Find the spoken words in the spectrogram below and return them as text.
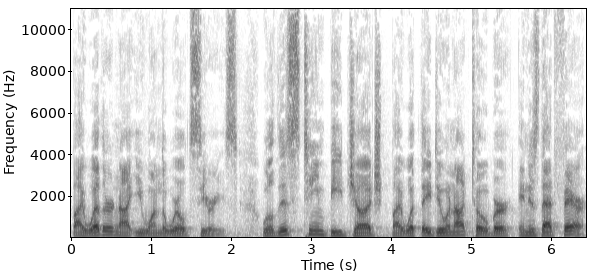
by whether or not you won the World Series. Will this team be judged by what they do in October, and is that fair?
